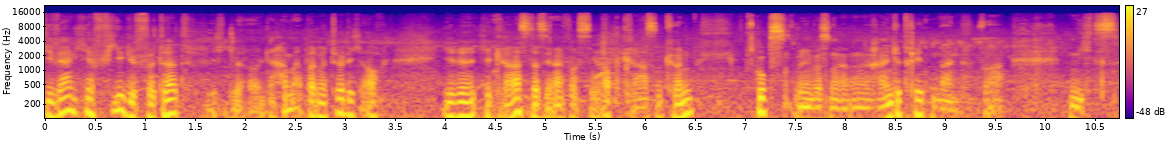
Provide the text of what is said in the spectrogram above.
die werden hier viel gefüttert. Ich glaube, haben aber natürlich auch ihre, ihr Gras, das sie einfach so abgrasen können. Ups, irgendwas reingetreten? Nein, war nichts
